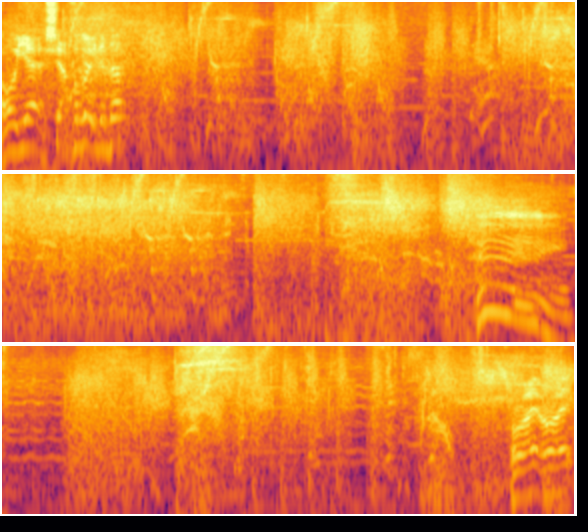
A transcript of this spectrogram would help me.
Oh yeah, shit, I forgot you did that. Mmm. Alright, alright.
